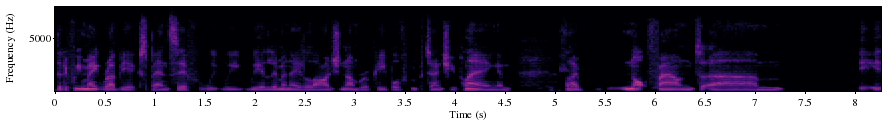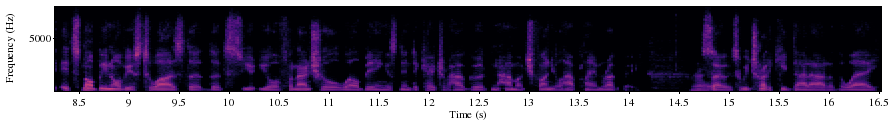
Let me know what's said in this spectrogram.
that if we make rugby expensive, we, we, we eliminate a large number of people from potentially playing. And sure. I've not found um, it's not been obvious to us that that your financial well-being is an indicator of how good and how much fun you'll have playing rugby. Right. So, so we try to keep that out of the way.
